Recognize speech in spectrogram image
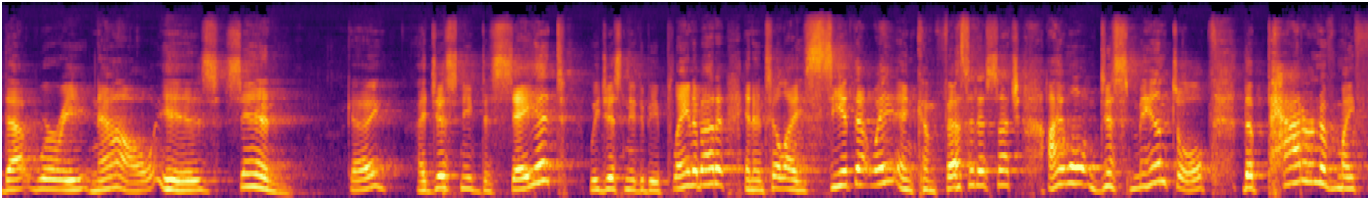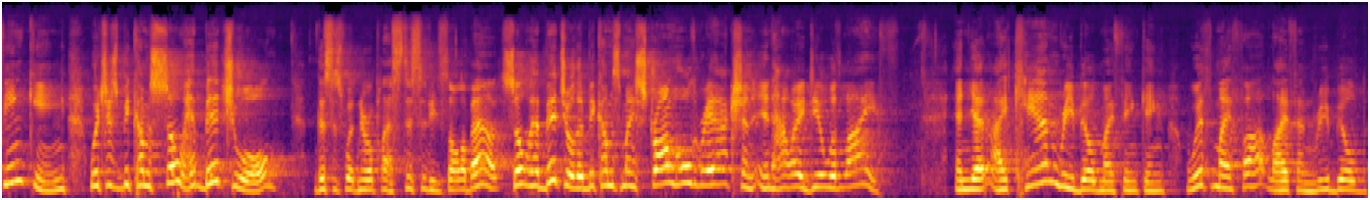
that worry now is sin. Okay? I just need to say it. We just need to be plain about it. And until I see it that way and confess it as such, I won't dismantle the pattern of my thinking, which has become so habitual. This is what neuroplasticity is all about. So habitual that it becomes my stronghold reaction in how I deal with life. And yet, I can rebuild my thinking with my thought life and rebuild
